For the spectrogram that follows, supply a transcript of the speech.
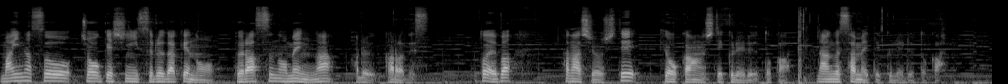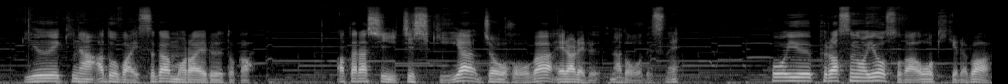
マイナスを帳消しにするだけのプラスの面があるからです。例えば、話をして共感してくれるとか、慰めてくれるとか、有益なアドバイスがもらえるとか、新しい知識や情報が得られるなどですね。こういうプラスの要素が大きければ、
